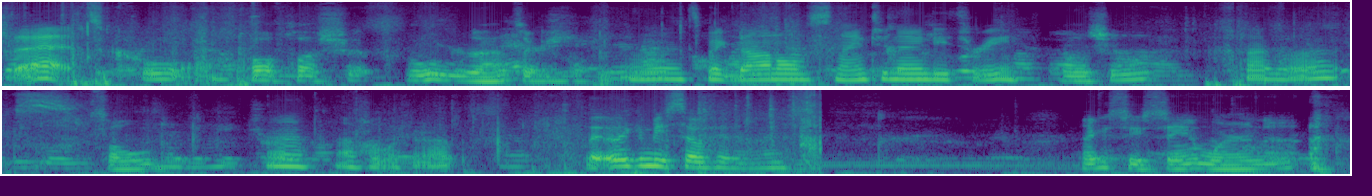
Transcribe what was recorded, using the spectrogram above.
That's cool. 12 plus ship. Ooh, that's a good one. Yeah, it's McDonald's 1993. How much you? Five bucks. Sold. Eh, I'll have to look it up. But they can be so hit or miss. I can see Sam wearing that.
